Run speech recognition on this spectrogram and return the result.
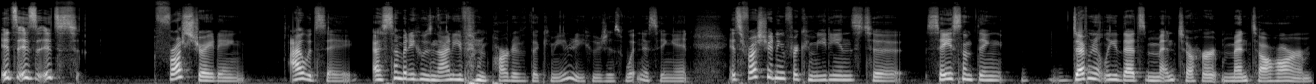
It's it's it's frustrating I would say, as somebody who's not even part of the community, who's just witnessing it, it's frustrating for comedians to say something definitely that's meant to hurt, meant to harm.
